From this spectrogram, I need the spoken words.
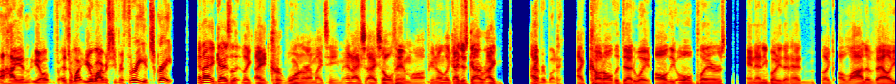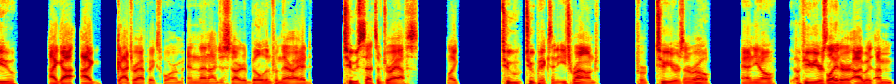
a high end. You know, as a wide, your wide receiver three, it's great. And I had guys like, like I had Kurt Warner on my team, and I I sold him off. You know, like I just got I I- Everybody. I cut all the dead weight, all the old players, and anybody that had like a lot of value. I got I got draft picks for him, and then I just started building from there. I had two sets of drafts, like two two picks in each round for two years in a row, and you know a few years later I was I'm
